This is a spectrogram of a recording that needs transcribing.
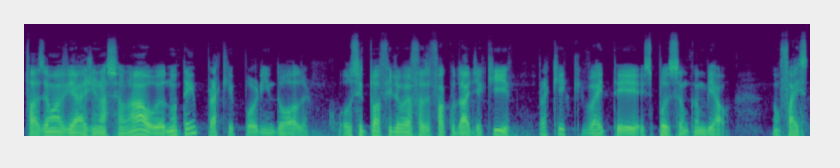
fazer uma viagem nacional, eu não tenho para que pôr em dólar. Ou se tua filha vai fazer faculdade aqui, para que, que vai ter exposição cambial? Não faz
